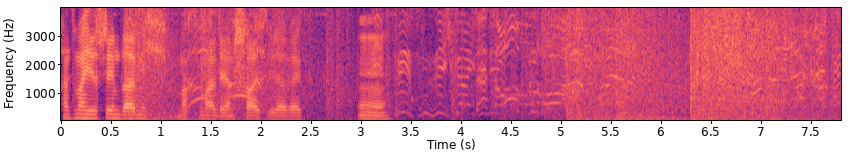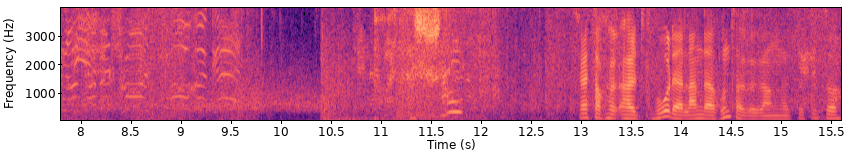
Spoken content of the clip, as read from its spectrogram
Kannst mal hier stehen bleiben, ich mach mal deren Scheiß wieder weg. Mhm. Boah, ist das scheiße. Ich weiß auch halt, wo der Lander runtergegangen ist. Das ist so.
